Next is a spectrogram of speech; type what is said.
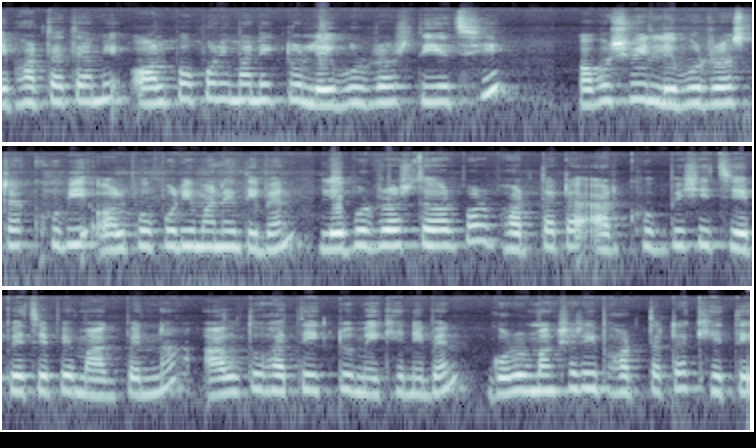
এই ভর্তাতে আমি অল্প পরিমাণে একটু লেবুর রস দিয়েছি। অবশ্যই লেবুর রসটা খুবই অল্প পরিমাণে দিবেন। লেবুর রস দেওয়ার পর ভর্তাটা আর খুব বেশি চেপে চেপে মাখবেন না। আলতু হাতে একটু মেখে নেবেন। গরুর মাংসের এই ভর্তাটা খেতে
